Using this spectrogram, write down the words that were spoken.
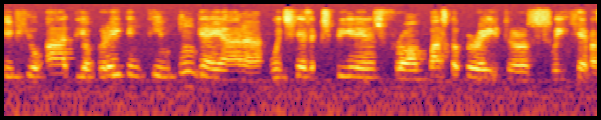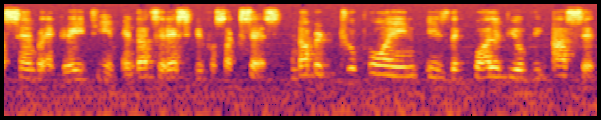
if you add the operating team in Guyana, which has experience from past operators, we have assembled a great team, and that's a recipe for success. Number two point is the quality of the asset.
